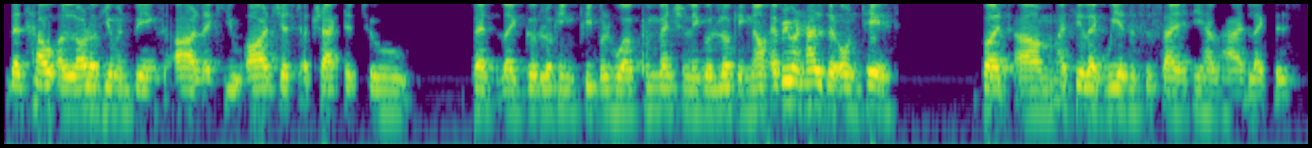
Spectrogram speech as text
that's how a lot of human beings are. Like you are just attracted to, bet like good-looking people who are conventionally good-looking. Now everyone has their own taste, but um, I feel like we as a society have had like this,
